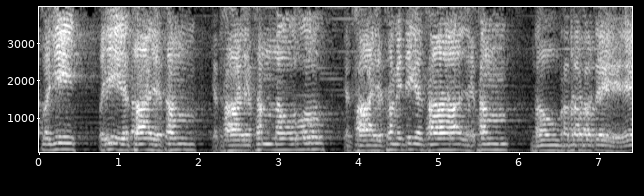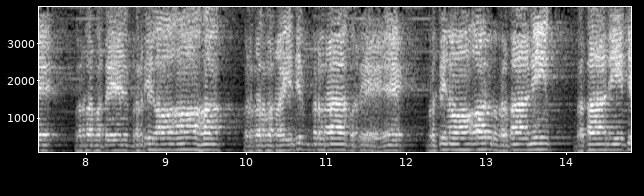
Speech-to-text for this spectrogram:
त्वयि त्वयि यथा यथम् यथा यथम् नौ यथा यथमिति यथा यथम् नौ व्रतपते व्रतपते व्रतिनोः व्रतपत इति व्रतापते व्रतिनोर्व्रतानि व्रतानीति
